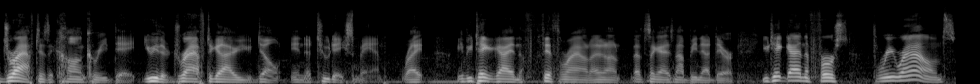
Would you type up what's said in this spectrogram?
draft is a concrete date. You either draft a guy or you don't in a two day span, right? If you take a guy in the fifth round, I don't. That's the guy's not beating out Derek. You take a guy in the first three rounds,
